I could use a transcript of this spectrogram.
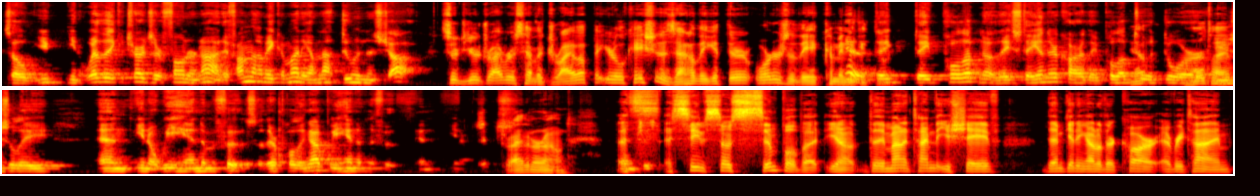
So you you know whether they can charge their phone or not. If I'm not making money, I'm not doing this job. So do your drivers have a drive up at your location? Is that how they get their orders, or they come in? Yeah, they them? they pull up. No, they stay in their car. They pull up yep, to a door usually, and you know we hand them food. So they're pulling up, we hand them the food, and you know driving around. Just, it seems so simple, but you know the amount of time that you shave them getting out of their car every time.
